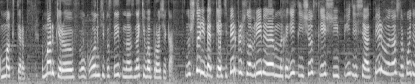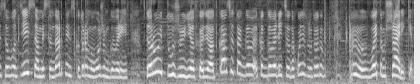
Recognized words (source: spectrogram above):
мактер маркер, он типа стоит на знаке вопросика. Ну что, ребятки, а теперь пришло время находить еще следующие 50. У нас находится вот здесь, самый стандартный, с которым мы можем говорить. Второй, тоже не отходя от кассы, так как говорится, находится вот в, этот, в этом шарике.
